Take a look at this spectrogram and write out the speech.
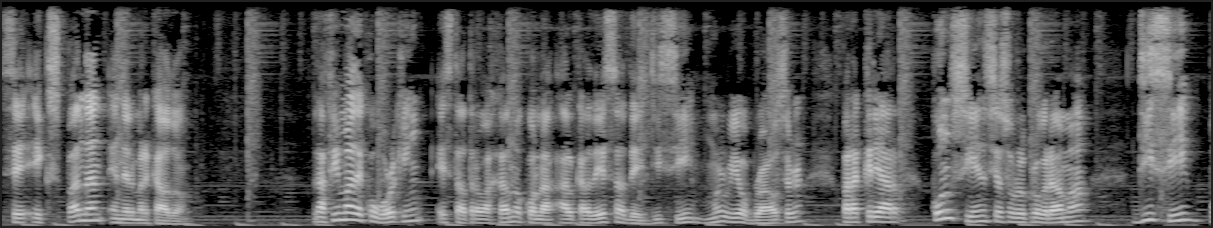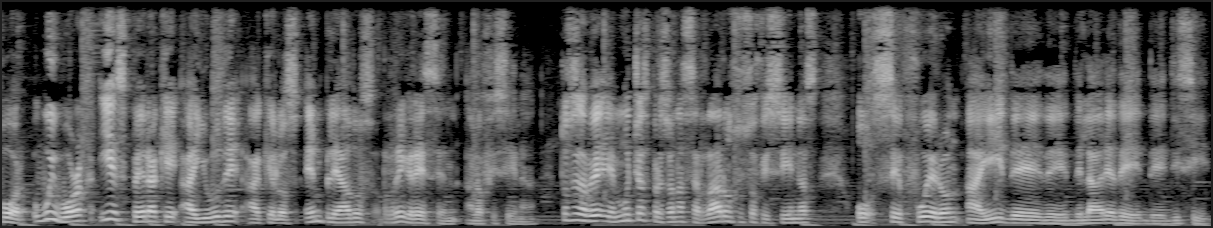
se expandan en el mercado. La firma de coworking está trabajando con la alcaldesa de DC, Muriel Browser, para crear conciencia sobre el programa DC por WeWork y espera que ayude a que los empleados regresen a la oficina. Entonces, a ver, muchas personas cerraron sus oficinas o se fueron ahí del área de, DC.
